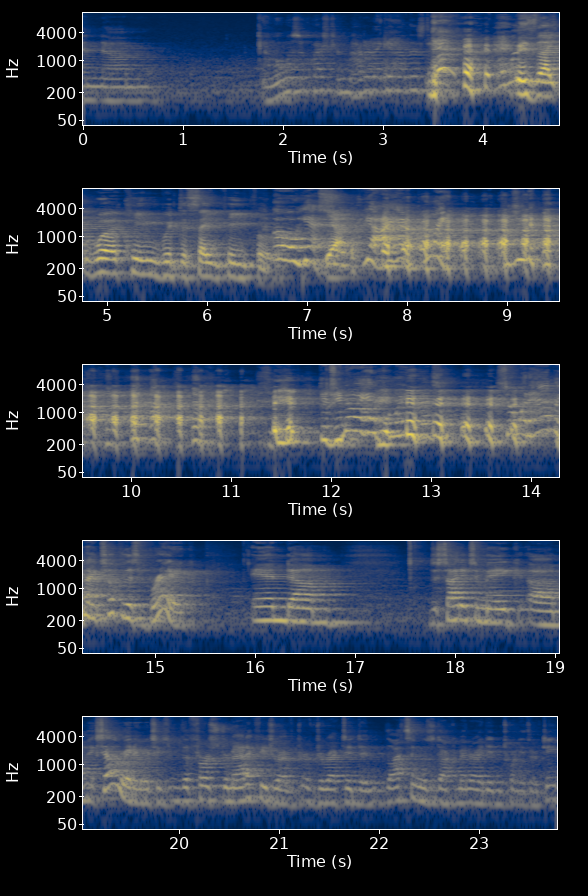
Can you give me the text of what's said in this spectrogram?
And um, and what was the question? How did I get on this? It's like working with the same people. Oh yes, Yeah. yeah. I had a point. Did you know? Did you know I had a point? So what happened? I took this break and um, decided to make um, Accelerator, which is the first dramatic feature I've, I've directed. And the last thing was a documentary I did in 2013.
